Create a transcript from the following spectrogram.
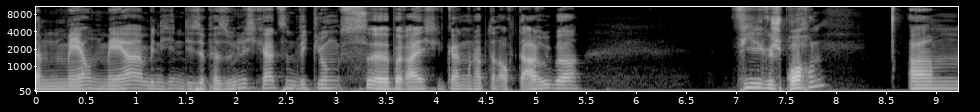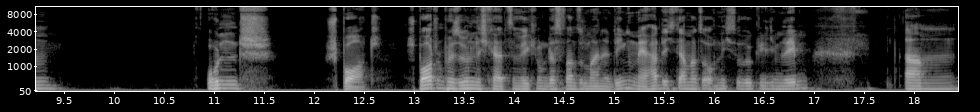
dann mehr und mehr bin ich in diese Persönlichkeitsentwicklungsbereich gegangen und habe dann auch darüber viel gesprochen. Ähm, und Sport. Sport und Persönlichkeitsentwicklung, das waren so meine Dinge. Mehr hatte ich damals auch nicht so wirklich im Leben. Ähm,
